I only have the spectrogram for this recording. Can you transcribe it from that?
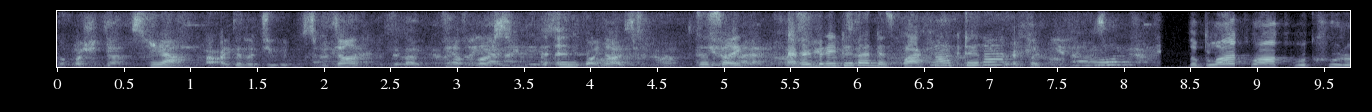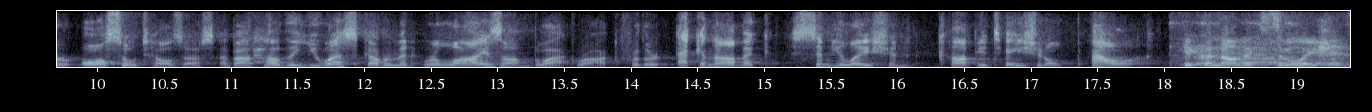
no questions asked. Yeah. I gonna do what needs to be done. They're like, yeah, of course. And- Why not? Does like everybody do that? Does BlackRock do that? The BlackRock recruiter also tells us about how the U.S. government relies on BlackRock for their economic simulation computational power. economic simulation.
